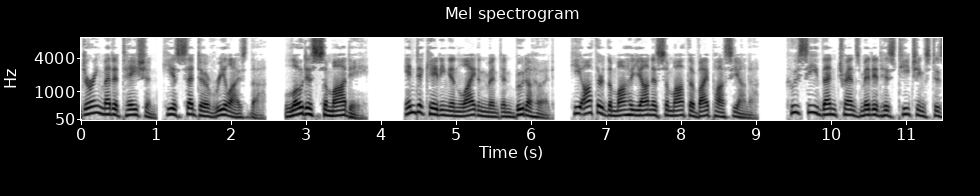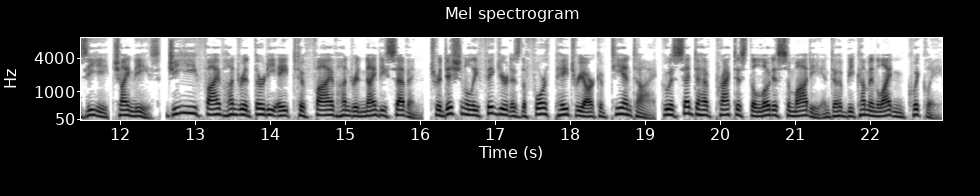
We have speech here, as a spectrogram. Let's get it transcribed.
During meditation, he is said to have realized the lotus samadhi, indicating enlightenment and Buddhahood. He authored the Mahayana Samatha Vipassana. Huisi then transmitted his teachings to Zhiyi Chinese, Zhiyi 538-597, traditionally figured as the fourth patriarch of Tiantai, who is said to have practiced the lotus samadhi and to have become enlightened quickly.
